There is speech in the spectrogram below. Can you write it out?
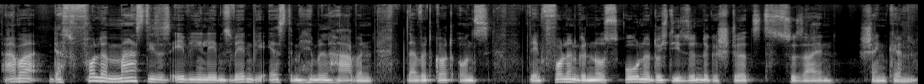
Aber das volle Maß dieses ewigen Lebens werden wir erst im Himmel haben. Da wird Gott uns den vollen Genuss, ohne durch die Sünde gestürzt zu sein, schenken.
